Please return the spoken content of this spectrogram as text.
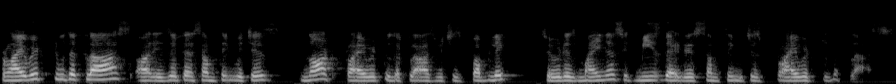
private to the class or is it a something which is not private to the class which is public so if it is minus it means that it is something which is private to the class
